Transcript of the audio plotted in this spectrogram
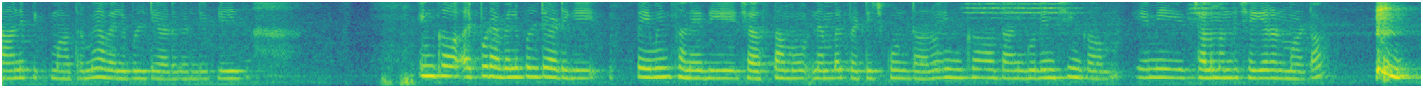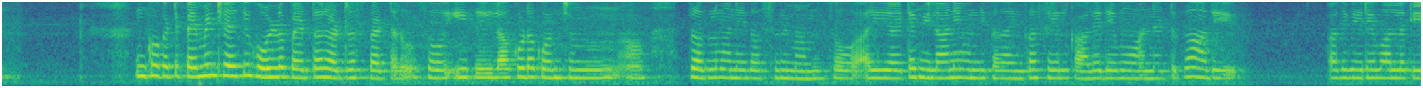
దాని పిక్ మాత్రమే అవైలబిలిటీ అడగండి ప్లీజ్. ఇంకా ఎప్పుడు అవైలబిలిటీ అడిగి పేమెంట్స్ అనేది చేస్తాము నెంబర్ పెట్టించుకుంటారు. ఇంకా దాని గురించి ఇంకా ఏమీ చాలామంది చెయ్యరనమాట. ఇంకొకటి పేమెంట్ చేసి హోల్డ్లో పెడతారు అడ్రస్ పెట్టరు. సో ఇది ఇలా కూడా కొంచెం ప్రాబ్లం అనేది వస్తుంది మ్యామ్. సో ఈ ఐటెం ఇలానే ఉంది కదా ఇంకా సేల్ కాలేదేమో అన్నట్టుగా అది అది వేరే వాళ్ళకి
